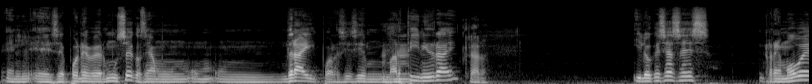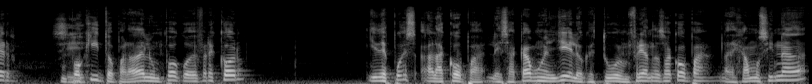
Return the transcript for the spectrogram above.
en- eh, se pone vermú seco, se llama un, un- un dry, por así decirlo, un. Martini dry, Claro. y lo que se hace es remover Sí. un poquito para darle un poco de frescor, y después a la copa le sacamos el hielo que estuvo enfriando esa copa, la dejamos sin nada,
